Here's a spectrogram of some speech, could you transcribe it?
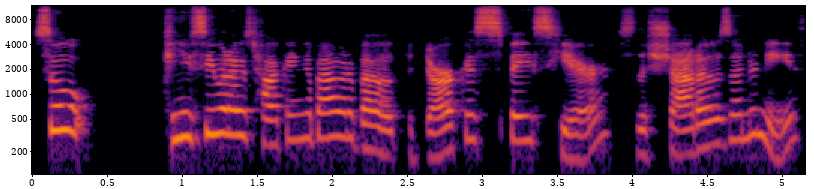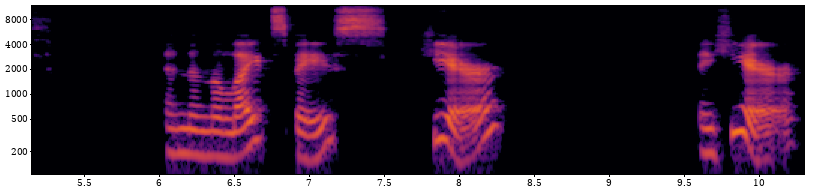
So can you see what I was talking about? About the darkest space here, so the shadows underneath, and then the light space here and here,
